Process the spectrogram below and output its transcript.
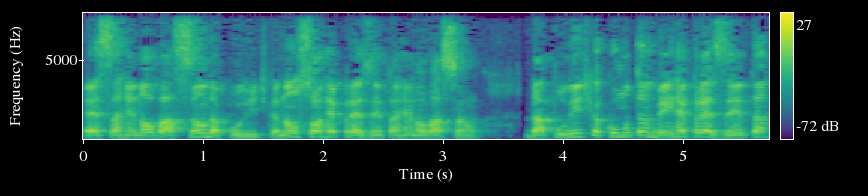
essa renovação da política. Não só representa a renovação da política, como também representa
